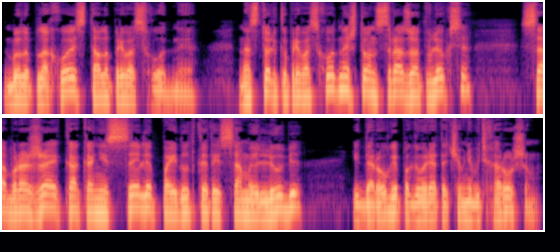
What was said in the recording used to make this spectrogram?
Было плохое, стало превосходное. Настолько превосходное, что он сразу отвлекся, соображая, как они с Элли пойдут к этой самой Любе и дорогой поговорят о чем-нибудь хорошем.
